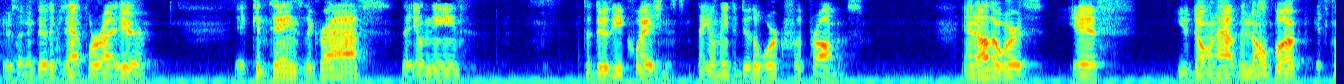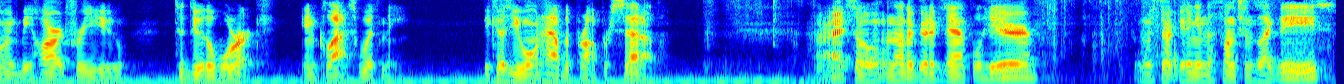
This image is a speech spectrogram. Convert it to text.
here's a good example right here. It contains the graphs that you'll need to do the equations, that you'll need to do the work for the problems. In other words, if you don't have the notebook, it's going to be hard for you to do the work in class with me because you won't have the proper setup. All right, so another good example here when we start getting into functions like these,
